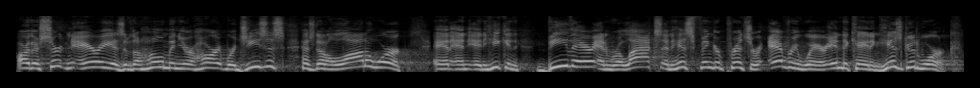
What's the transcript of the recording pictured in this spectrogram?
Are there certain areas of the home in your heart where Jesus has done a lot of work and, and, and he can be there and relax, and his fingerprints are everywhere indicating his good work?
